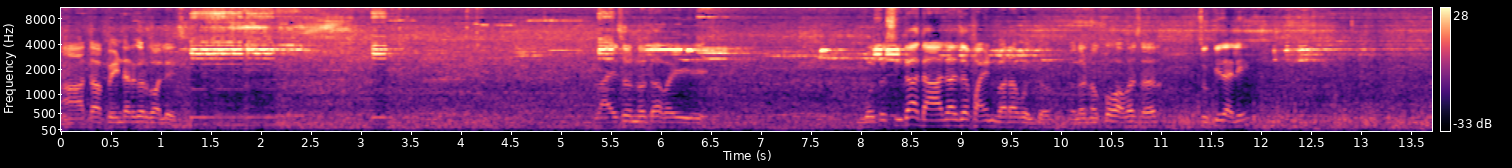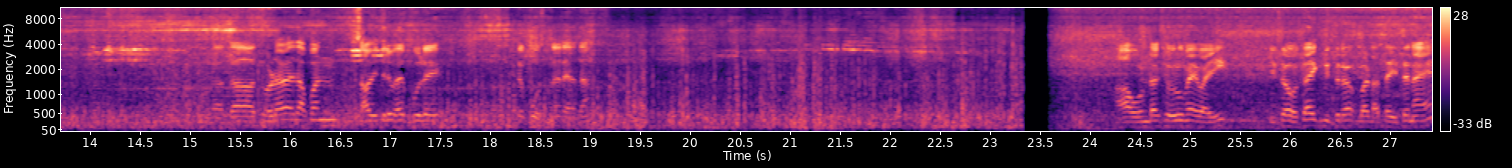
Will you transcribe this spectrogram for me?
हां आता पेंढरकर कॉलेज लायसन नव्हता भाई. बोलतो सीधा दहा हजारचा फाईन भरा बोलतो. मला नको बाबा सर चुकी झाली. आता थोड्या वेळात आपण सावित्रीबाई फुले तिथे पोचणार आहे आता. हा होंडा शोरूम आहे भाई. इथं होता एक मित्र बट आता इथं नाही.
